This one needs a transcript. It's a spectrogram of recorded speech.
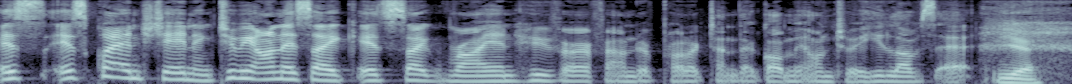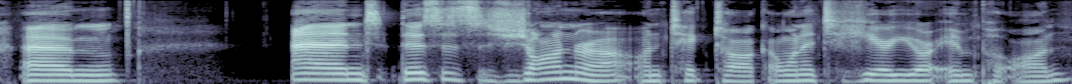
It's it's quite entertaining. To be honest, like it's like Ryan Hoover, founder of Product Hunt, that got me onto it. He loves it. Yeah. Um, and there's this genre on TikTok. I wanted to hear your input on.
